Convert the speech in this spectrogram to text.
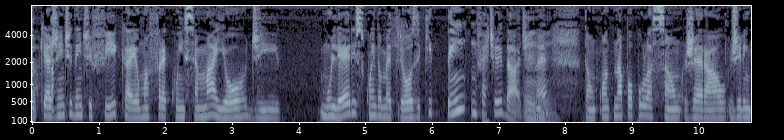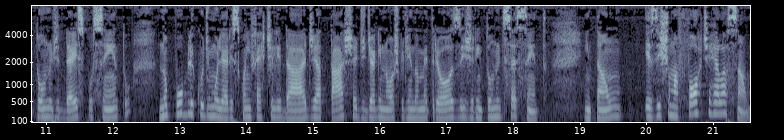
o que a gente identifica é uma frequência maior de mulheres com endometriose que têm infertilidade, uhum. né? Então, enquanto na população geral gira em torno de 10%, no público de mulheres com infertilidade, a taxa de diagnóstico de endometriose gira em torno de 60%. Então, existe uma forte relação,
